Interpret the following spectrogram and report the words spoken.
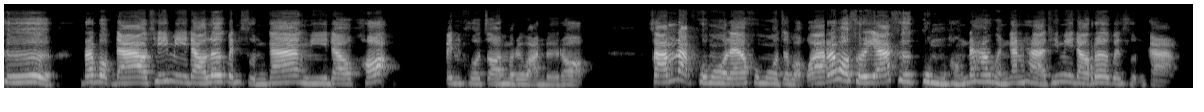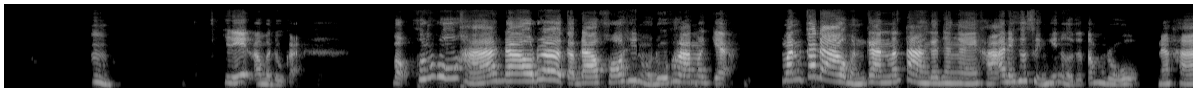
คือระบบดาวที่มีดาวฤกษ์เป็นศูนย์กลาง มีดาวเคราะห์เป็นโคจรบริวารโดยรอบสำหรับคูโมแล้วคูโมจะบอกว่า ระบบสุริยะคือกลุ่มของดาวเหมือนกันค่ะ ที่มีดาวฤกษ์เป็นศูนย์กลาง อืมทีนี้เรามาดูกัน บอกคุณครูคะดาวฤกษ์กับดาวเคราะห์ที่หนูดูภาพเมื่อกี้มันก็ดาวเหมือนกันมันต่างกันยังไงคะ อันนี้คือสิ่งที่หนูจะต้องรู้นะคะ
